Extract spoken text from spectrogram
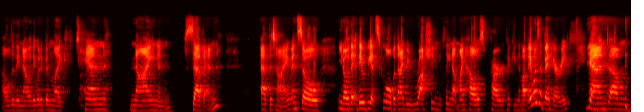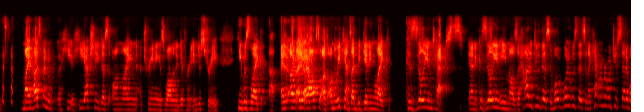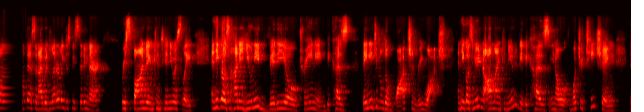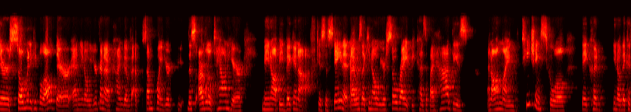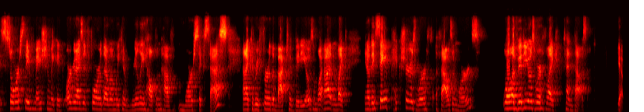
how old are they now? They would have been like 10, nine and seven at the time. And so, you know, they, they, would be at school, but then I'd be rushing to clean up my house prior to picking them up. It was a bit hairy. Yeah. And um, my husband, he, he actually does online training as well in a different industry. He was like, and I also, on the weekends, I'd be getting like gazillion texts and a gazillion emails of how to do this and what, what was this? And I can't remember what you said about this. And I would literally just be sitting there responding continuously. And he goes, honey, you need video training because they need to be able to watch and rewatch. And he goes, you need an online community because, you know, what you're teaching, there are so many people out there and, you know, you're going to kind of, at some point, you're this, our little town here may not be big enough to sustain it. And I was like, you know, you're so right. Because if I had these, an online teaching school, they could, you know, they could source the information, we could organize it for them, and we could really help them have more success. And I could refer them back to videos and whatnot. And like, you know, they say a picture is worth a thousand words. Well, a video is worth like 10,000 Yep.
